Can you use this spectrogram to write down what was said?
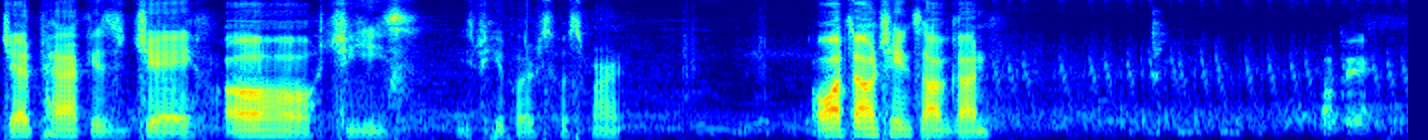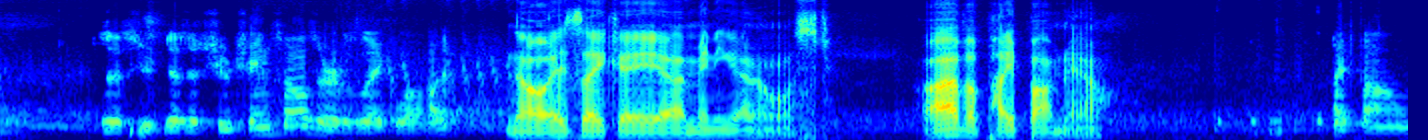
Jetpack is J. Oh, jeez. These people are so smart. Oh, I found chainsaw gun. Okay. Does it shoot, does it shoot chainsaws or is it like what? No, it's like a uh, minigun almost. Oh, I have a pipe bomb now. Pipe bomb.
